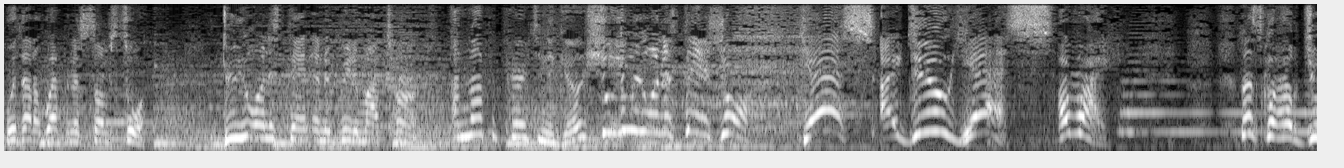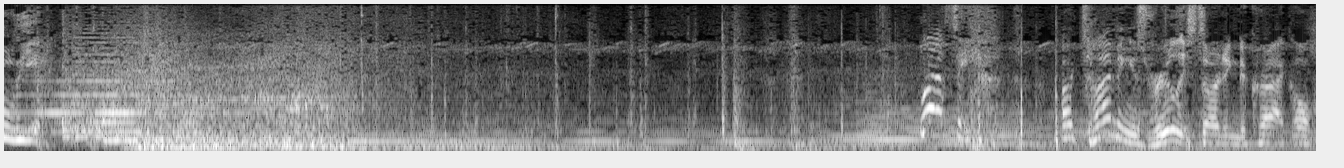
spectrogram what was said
without a weapon of some sort. Do you understand and agree to my terms? I'm not prepared to negotiate. Do you understand, Shawn? Yes, I do, yes. All right. Let's go help Juliet. Our timing is really starting to crackle.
